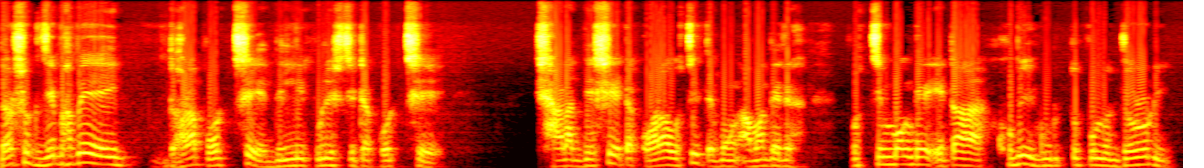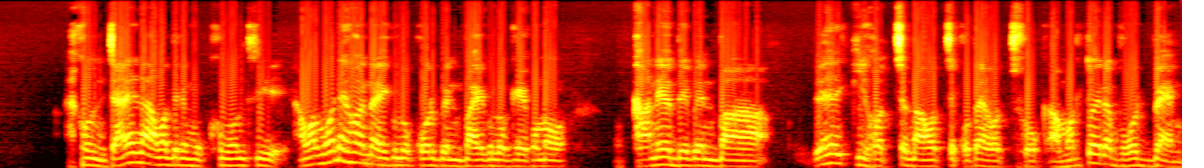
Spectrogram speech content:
দর্শক, যেভাবে এই ধরা পড়ছে, দিল্লি পুলিশ যেটা করছে, সারা দেশে এটা করা উচিত এবং আমাদের পশ্চিমবঙ্গে এটা খুবই গুরুত্বপূর্ণ, জরুরি। এখন জানি না আমাদের মুখ্যমন্ত্রী আমার মনে হয় না এগুলো করবেন বা এগুলোকে কোনো কানে দেবেন বা কি হচ্ছে না হচ্ছে কোথায় হচ্ছে হোক। আমার তো এরা ভোট ব্যাংক।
